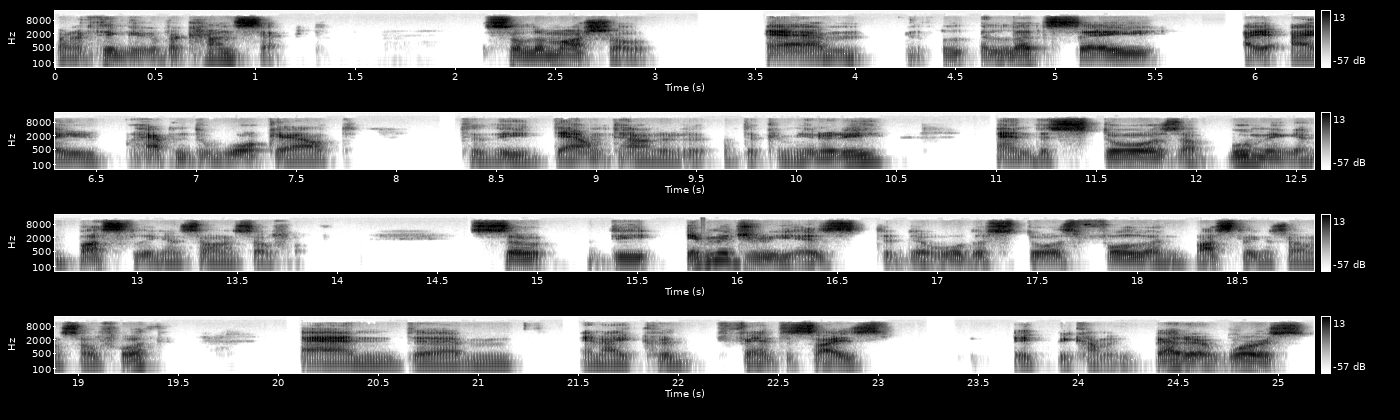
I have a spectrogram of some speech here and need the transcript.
but i'm thinking of a concept. So Marshall, um, let's say I, I happen to walk out to the downtown of the, of the community and the stores are booming and bustling and so on and so forth. So the imagery is that all the stores full and bustling and so on and so forth. And um, and i could fantasize it becoming better, worse,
